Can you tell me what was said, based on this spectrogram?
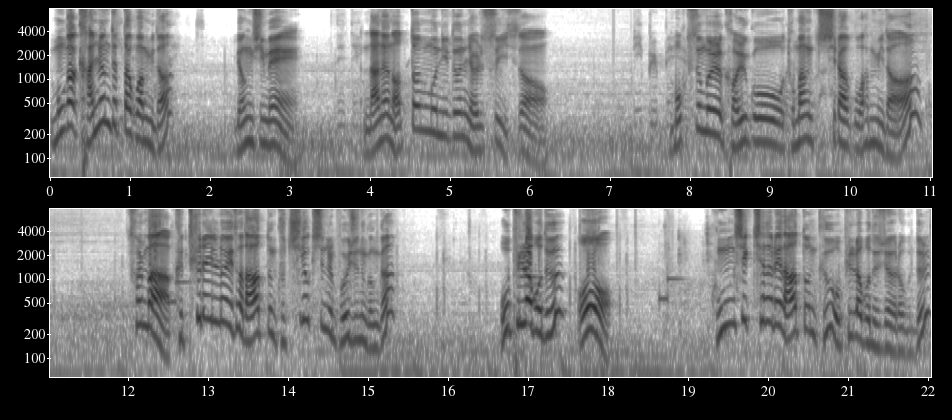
뭔가 감염됐다고 합니다. 명심해. 나는 어떤 문이든 열 수 있어. 목숨을 걸고 도망치라고 합니다. 설마 그 트레일러에서 나왔던 그 추격신을 보여주는 건가? 오필라보드? 어. 공식 채널에 나왔던 그 오필라보드죠, 여러분들?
